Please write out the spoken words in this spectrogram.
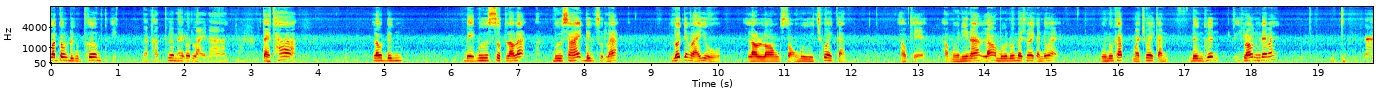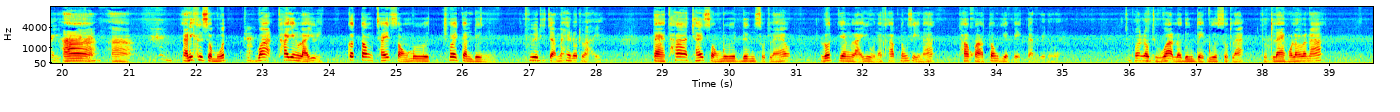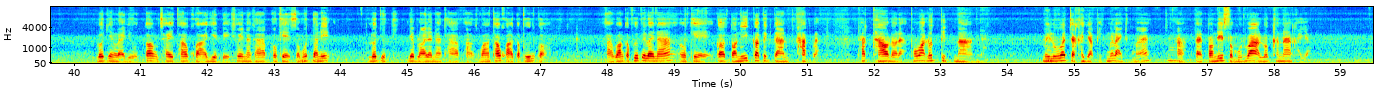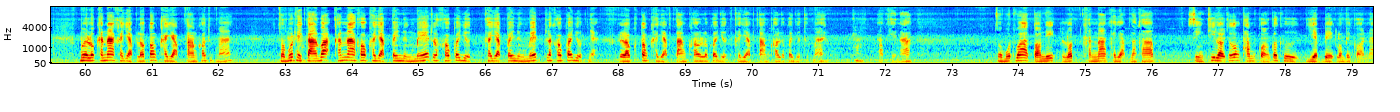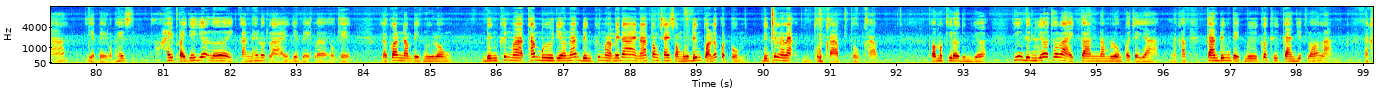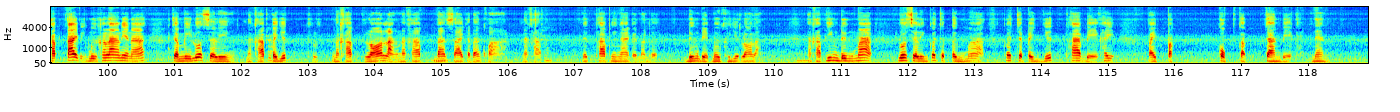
ก็ต้องดึงเพิ่มอีกนะครับ เพื่อไม่ให้รถไหลนะค่ะแต่ถ้าเราดึงเบรกมือสุดแล้วละมือซ้ายดึงสุดแล้ว รถยังไหลอยู่ เราลองสองมือช่วยกันโอเคเอามือนี้นะแล้วเอามือนู้นมาช่วยกันด้วย มือนู้นครับมาช่วยกัน ดึงขึ้นอีกล็อกหนึ่งได้ไหมได้อีกอ่านิดนึงอ่า อันนี้คือสมมุติค่ะว่าถ้ายังไหลอยู่อีก ก็ต้องใช้สองมือช่วยกันดึง เพื่อที่จะไม่ให้รถไหล แต่ถ้าใช้สองมือดึงสุดแล้วรถยังไหลอยู่นะครับ น้องสีนะเท้าขวาต้องเหยียบเบรกกันไว้ด้วย เพราะเราถือว่าเราดึงเบรกมือสุดแล้วสุดแรงของเราแล้วนะ รถยังไหลอยู่ต้องใช้เท้าขวาเหยียบเบรกช่วยนะครับ โอเค สมมุติตอนนี้รถหยุดเรียบร้อยแล้วนะครับอ่าวางเท้าขวากับพื้นก่อนอ่าวางกับพื้นไปเลยนะ โอเค ก็ตอนนี้ก็เป็นการพักแหละ พักเท้าเราแหละ เพราะว่ารถติดนานไงไม่รู้ว่าจะขยับอีกเมื่อไหร่ถูกไหมใช่อะแต่ตอนนี้สมมุติว่ารถข้างหน้าขยับ เมื่อรถข้างหน้าขยับเราต้องขยับตามเขาถูกไหมสมมติเหตุการณ์ว่าข้างหน้าเขาขยับไปหนึ่งเมตร แล้วเขาก็หยุดขยับไปหนึ่งเมตร แล้วเขาก็หยุดเนี่ย เราก็ต้องขยับตามเขาแล้วก็หยุดขยับตามเขาแล้วก็หยุดถูกไหมค่ะโอเคนะ สมมุติว่าตอนนี้รถคันหน้าขยับนะครับ สิ่งที่เราจะต้องทำก่อนก็คือเหยียบเบรกลงไปก่อนนะ เหยียบเบรกลงไปให้ให้ไปเยอะๆเลย กันไม่ให้รถไหลเหยียบเบรกเลยโอเค แล้วก็นำเบรกมือลง ดึงขึ้นมาถ้ามือเดียวนะ ดึงขึ้นมาไม่ได้นะ ต้องใช้สองมือดึงก่อนแล้วกดปุ่ม ดึงขึ้นแล้วแหละถูกครับ ถูกครับ เพราะเมื่อกี้เราดึงเยอะ ยิ่งดึงเยอะเท่าไหร่การนำลงก็จะยากนะครับ การดึงเบรกมือก็คือการยึดล้อหลังนะครับใต้เบรกมือข้างล่างเนี่ยนะ จะมีลวดสลิงนะครับ ไปยึดนะครับล้อหลังนะครับ ด้านซ้ายกับด้านขวานะครับค่ะนึกภาพง่ายๆแบบนั้นเลย ดึงเบรกมือคือยึดล้อหลังนะครับ ยิ่งดึงมากลวดสลิงก็จะตึงมาก ก็จะไปยึดผ้าเบรกให้ไปประกบกับจานเบรกแน่น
